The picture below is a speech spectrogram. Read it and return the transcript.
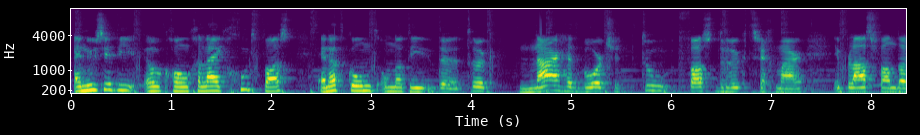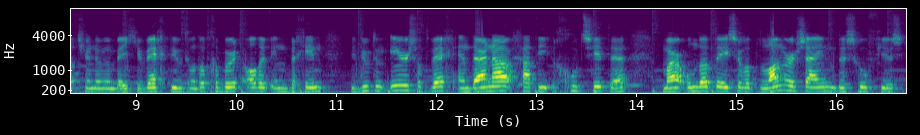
En nu zit hij ook gewoon gelijk goed vast. En dat komt omdat hij de truck naar het boordje toe vastdrukt, zeg maar. In plaats van dat je hem een beetje wegduwt. Want dat gebeurt altijd in het begin. Je doet hem eerst wat weg en daarna gaat hij goed zitten. Maar omdat deze wat langer zijn, de schroefjes,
